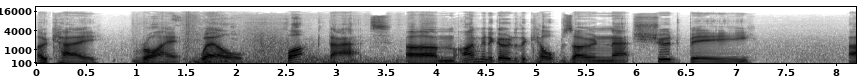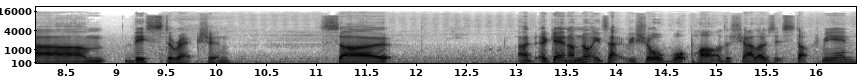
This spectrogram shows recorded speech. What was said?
Okay. Right. Well, fuck that. Um, I'm going to go to the kelp zone that should be um, this direction. So, again, I'm not exactly sure what part of the shallows it stuck me in.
